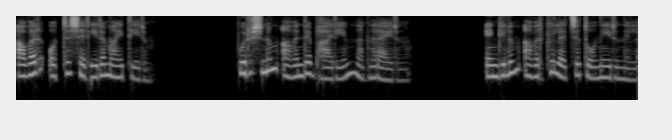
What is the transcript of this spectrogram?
അവർ ഒറ്റ ശരീരമായി തീരും. പുരുഷനും അവന്റെ ഭാര്യയും നഗ്നരായിരുന്നു. എങ്കിലും അവർക്ക് ലജ്ജ തോന്നിയിരുന്നില്ല.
